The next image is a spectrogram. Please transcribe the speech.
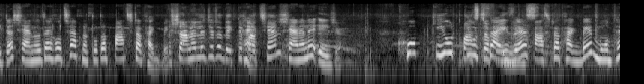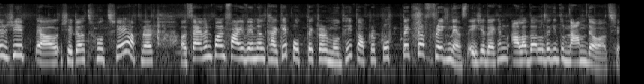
এটা শ্যানেলটাই হচ্ছে আপনার টোটাল পাঁচটা থাকবে। শ্যানেলে যেটা দেখতে হ্যাঁ, পাচ্ছেন শ্যানেলের এই যে। খুব কিউট কিউট পাঁচটা সাইজের পাঁচটা থাকবে। মধ্যের যে সেটা হচ্ছে আপনার সেভেন পয়েন্ট ফাইভ এম থাকে প্রত্যেকটার মধ্যেই। তো আপনার প্রত্যেকটা ফ্রেগনেন্স এই যে দেখেন আলাদা আলাদা কিন্তু নাম দেওয়া আছে।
